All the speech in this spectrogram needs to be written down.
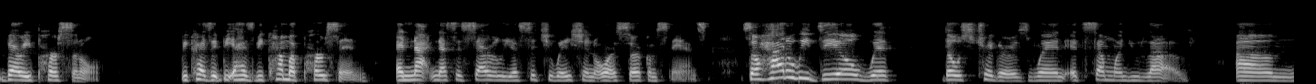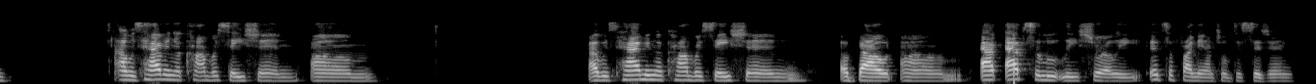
very personal because it be, has become a person and not necessarily a situation or a circumstance. So how do we deal with those triggers when it's someone you love? Um, i was having a conversation um, I was having a conversation about um, absolutely, surely, it's a financial decision.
